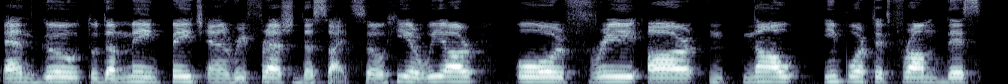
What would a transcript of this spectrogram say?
and go to the main page and refresh the site. So here we are, all three are now imported from this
